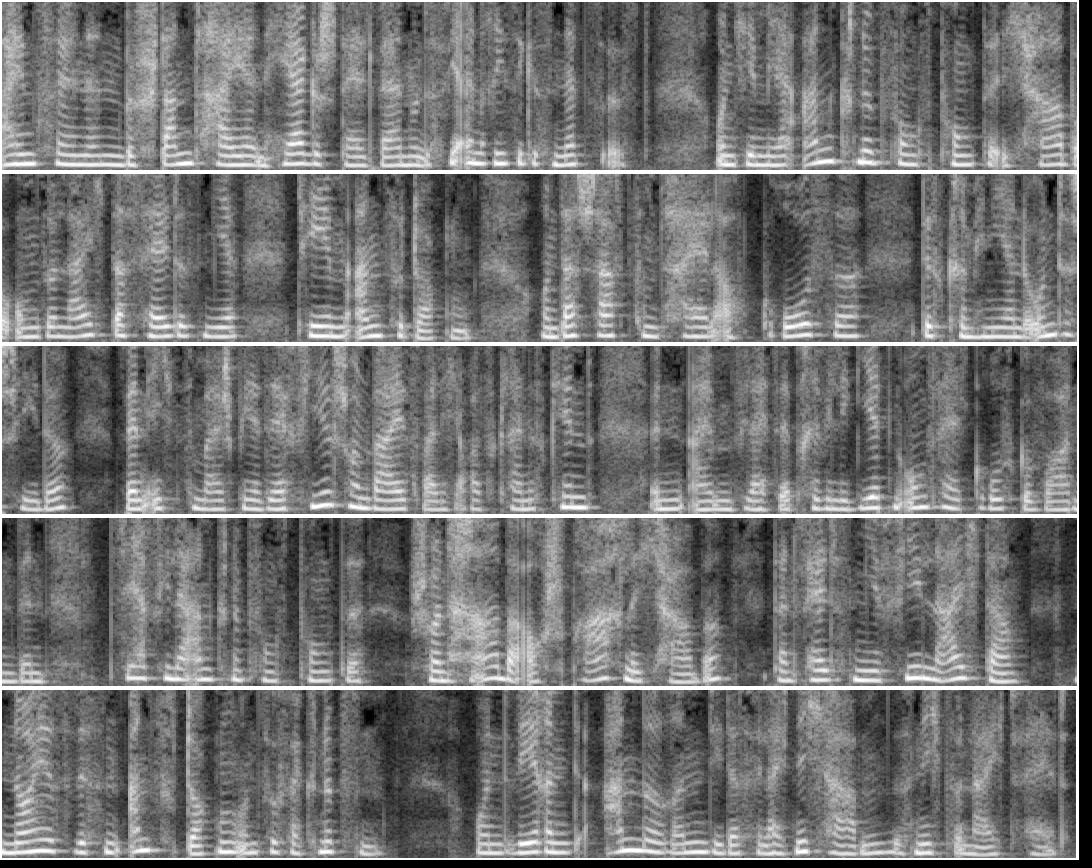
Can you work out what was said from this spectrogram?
einzelnen Bestandteilen hergestellt werden und es wie ein riesiges Netz ist. Und je mehr Anknüpfungspunkte ich habe, umso leichter fällt es mir, Themen anzudocken. Und das schafft zum Teil auch große diskriminierende Unterschiede. Wenn ich zum Beispiel sehr viel schon weiß, weil ich auch als kleines Kind in einem vielleicht sehr privilegierten Umfeld groß geworden bin, sehr viele Anknüpfungspunkte schon habe, auch sprachlich habe, dann fällt es mir viel leichter, neues Wissen anzudocken und zu verknüpfen. Und während anderen, die das vielleicht nicht haben, das nicht so leicht fällt.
